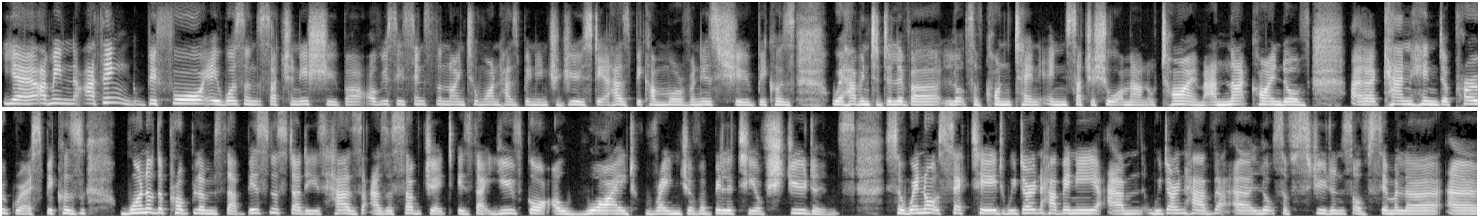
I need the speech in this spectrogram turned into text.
yeah, I mean, I think before it wasn't such an issue, but obviously since the nine to one has been introduced, it has become more of an issue because we're having to deliver lots of content in such a short amount of time. And that kind of uh, can hinder progress because one of the problems that business studies has as a subject is that you've got a wide range of ability of students. So we're not setted, we don't have any, um, we don't have uh, lots of students of similar. Uh,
